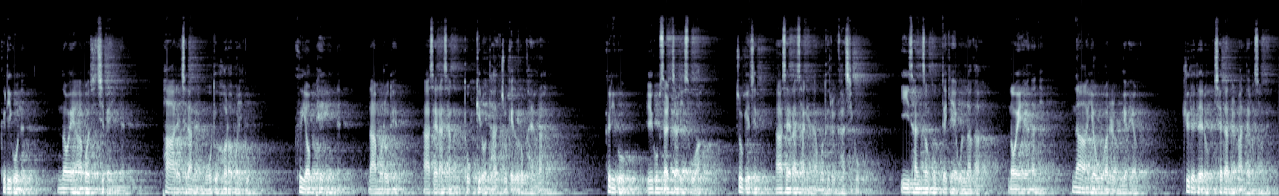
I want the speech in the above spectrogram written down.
그리고는 너의 아버지 집에 있는 바알의 재단을 모두 헐어버리고 그 옆에 있는 나무로 된 아세라상은 도끼로 다 쪼개도록 하여라. 그리고 일곱 살짜리 소와 쪼개진 아세라상의 나무들을 가지고 이 산성 꼭대기에 올라가 너의 하나님 나 여호와를 위하여 규례대로 제단을 만들어서는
